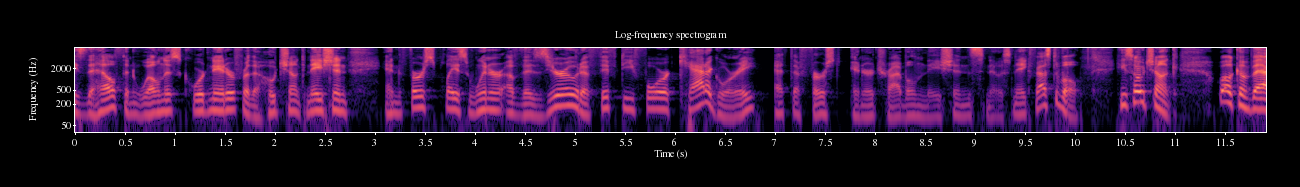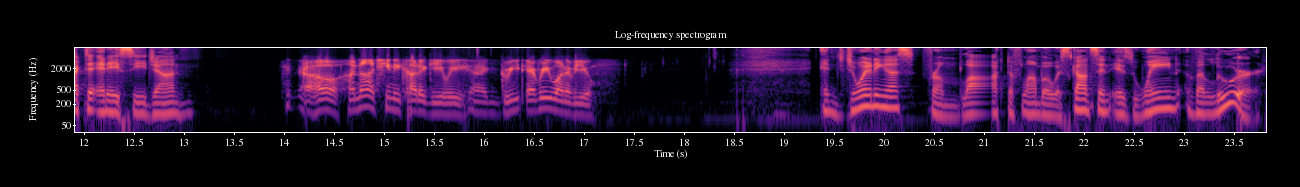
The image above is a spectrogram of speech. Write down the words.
He's the health and wellness coordinator for the Ho Chunk Nation and first place winner of the 0 to 54 category at the first Intertribal Nation Snow Snake Festival. He's Ho Chunk. Welcome back to NAC, John. Oh, Hanachini Karagi. We uh, greet every one of you. And joining us from Lac du Flambeau, Wisconsin is Wayne Valure.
